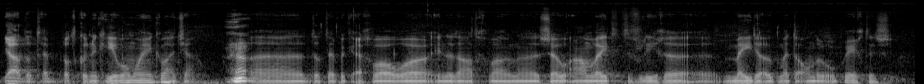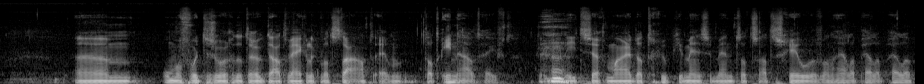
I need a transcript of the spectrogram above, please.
ja, dat, heb, dat kun ik hier wel mooi in kwijt, ja. Ja. Dat heb ik echt wel inderdaad gewoon zo aan weten te vliegen. mede ook met de andere oprichters. Ehm, om ervoor te zorgen dat er ook daadwerkelijk wat staat en dat inhoud heeft. Dat je niet zeg maar dat groepje mensen bent dat staat te schreeuwen van help, help, help.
